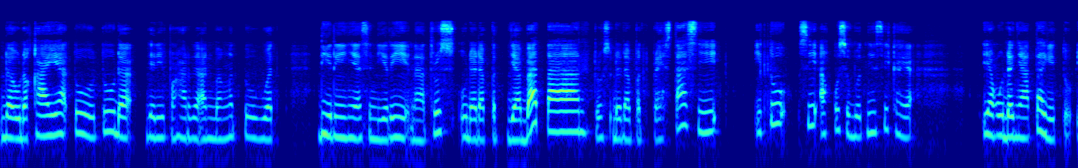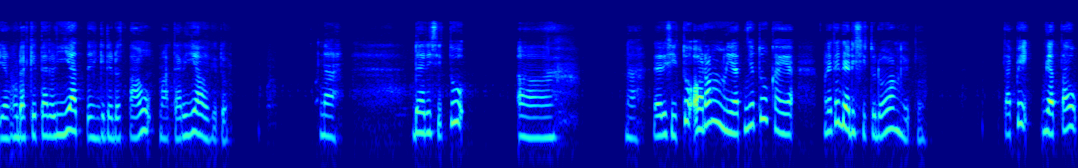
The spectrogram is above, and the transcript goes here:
udah udah kaya tuh, tuh udah jadi penghargaan banget tuh buat dirinya sendiri. Nah, terus udah dapet jabatan, terus udah dapet prestasi. Itu sih aku sebutnya sih kayak yang udah nyata gitu yang udah kita lihat yang kita udah tahu material gitu. Nah dari situ uh, nah dari situ orang melihatnya tuh kayak melihatnya dari situ doang gitu. Tapi nggak tahu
